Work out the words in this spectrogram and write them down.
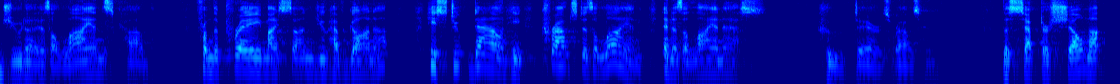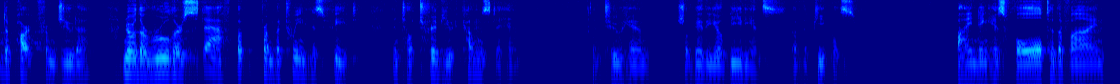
Judah is a lion's cub. From the prey, my son, you have gone up. He stooped down. He crouched as a lion and as a lioness. Who dares rouse him? The scepter shall not depart from Judah, nor the ruler's staff but from between his feet until tribute comes to him, and to him shall be the obedience of the peoples. Binding his foal to the vine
